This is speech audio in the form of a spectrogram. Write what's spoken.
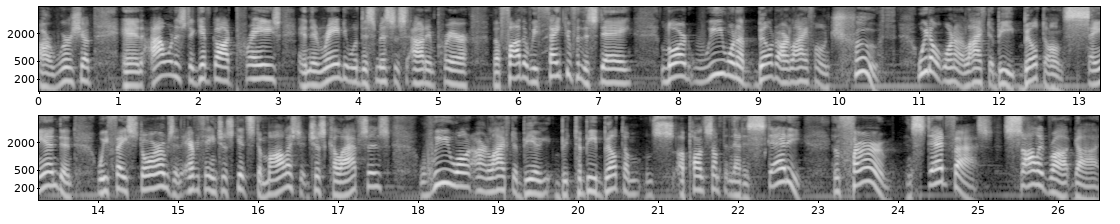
our worship. And I want us to give God praise, and then Randy will dismiss us out in prayer. But Father, we thank you for this day. Lord, we want to build our life on truth. We don't want our life to be built on sand and we face storms and everything just gets demolished, it just collapses. We want our life to be, to be built upon something that is steady and firm and steadfast, solid rock, God.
